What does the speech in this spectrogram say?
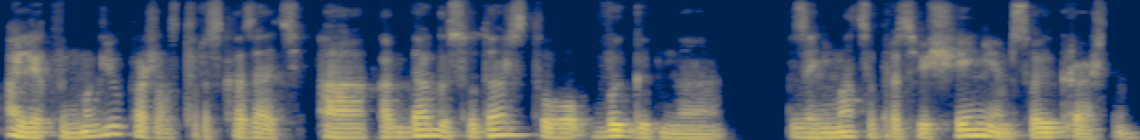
Олег, вы не могли пожалуйста, рассказать, а когда государству выгодно заниматься просвещением своих граждан?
